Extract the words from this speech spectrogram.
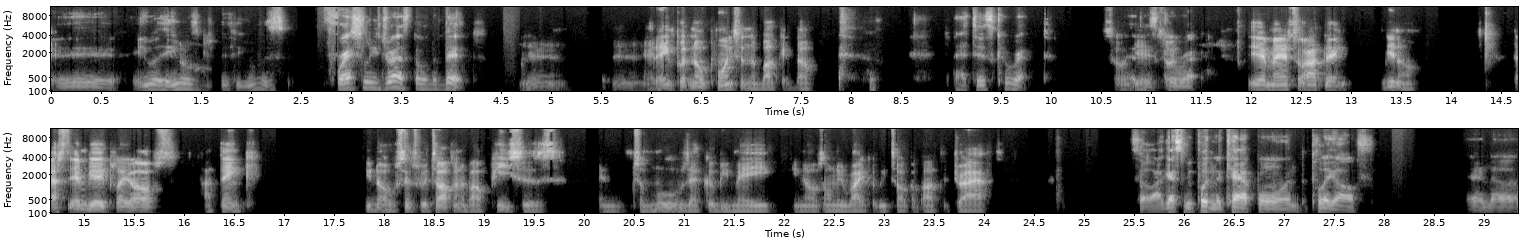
Yeah, he was. He was. He was freshly dressed on the bench. Yeah, yeah. It ain't put no points in the bucket though. That is correct. So that yeah, so, correct. Yeah, man. So I think you know that's the NBA playoffs. I think you know since we're talking about pieces and some moves that could be made, you know, it's only right that we talk about the draft. So I guess we're putting the cap on the playoffs, and uh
